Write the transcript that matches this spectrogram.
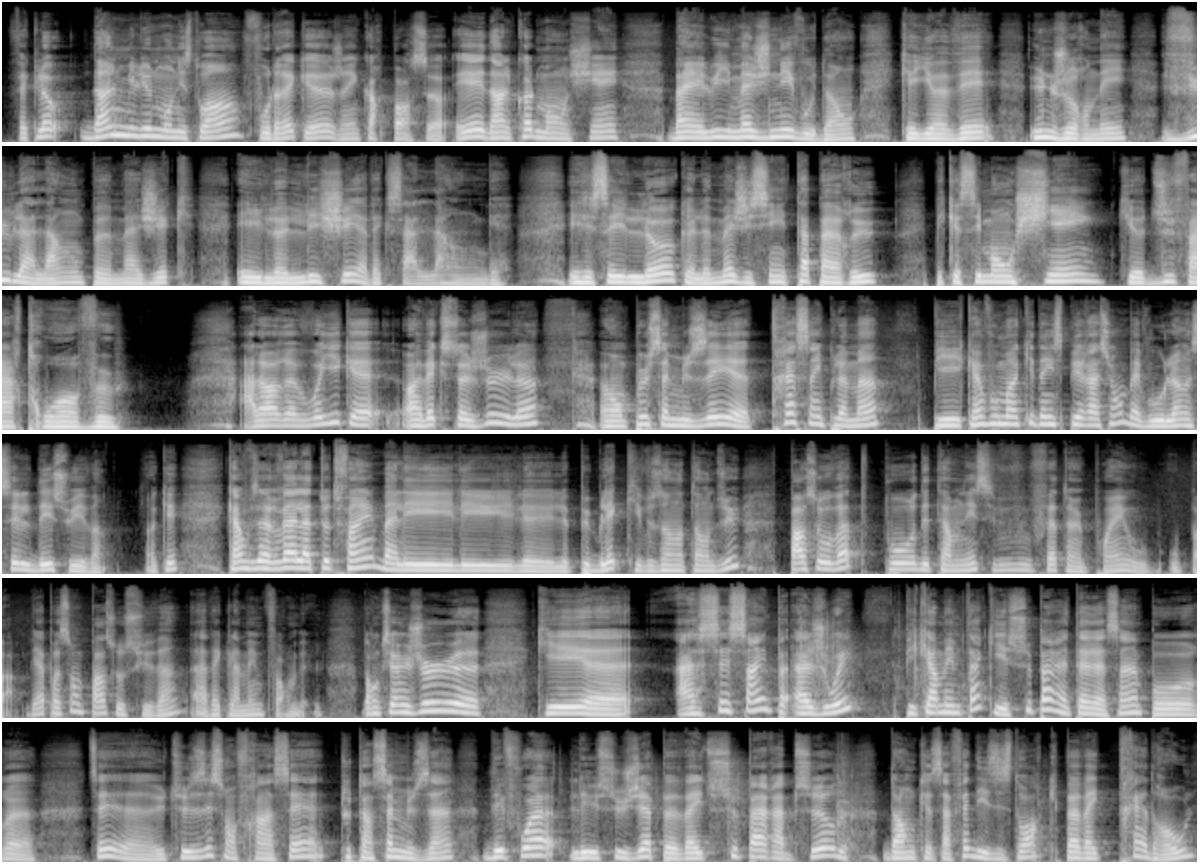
fait que là, dans le milieu de mon histoire, faudrait que j'incorpore ça. Et dans le cas de mon chien, ben lui, imaginez-vous donc qu'il y avait une journée vu la lampe magique et il l'a léché avec sa langue. Et c'est là que le magicien est apparu, puis que c'est mon chien qui a dû faire trois vœux. Alors, vous voyez qu'avec ce jeu-là, on peut s'amuser euh, très simplement. Puis quand vous manquez d'inspiration, ben vous lancez le dé suivant. Quand vous arrivez à la toute fin, ben le public qui vous a entendu passe au vote pour déterminer si vous faites un point ou, pas. Et après ça, on passe au suivant avec la même formule. Donc, c'est un jeu euh, qui est euh, assez simple à jouer, puis qu'en même temps, qui est super intéressant pour euh, utiliser son français tout en s'amusant. Des fois, les sujets peuvent être super absurdes, donc ça fait des histoires qui peuvent être très drôles.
